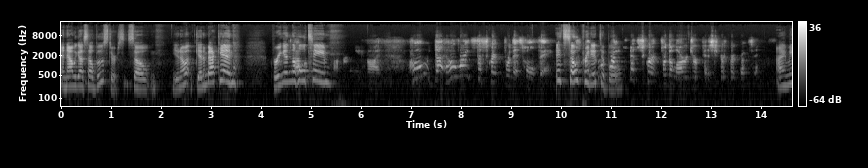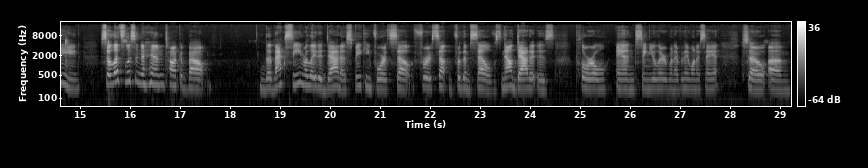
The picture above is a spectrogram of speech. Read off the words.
And now we got to sell boosters. So, you know what? Get him back in. Bring in the whole team. God. Who do, who writes the script for this whole thing? It's so Who predictable. writes the script for the larger picture? I mean, so let's listen to him talk about the vaccine related data speaking for itself for for themselves. Now data is plural and singular whenever they want to say it. So, um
